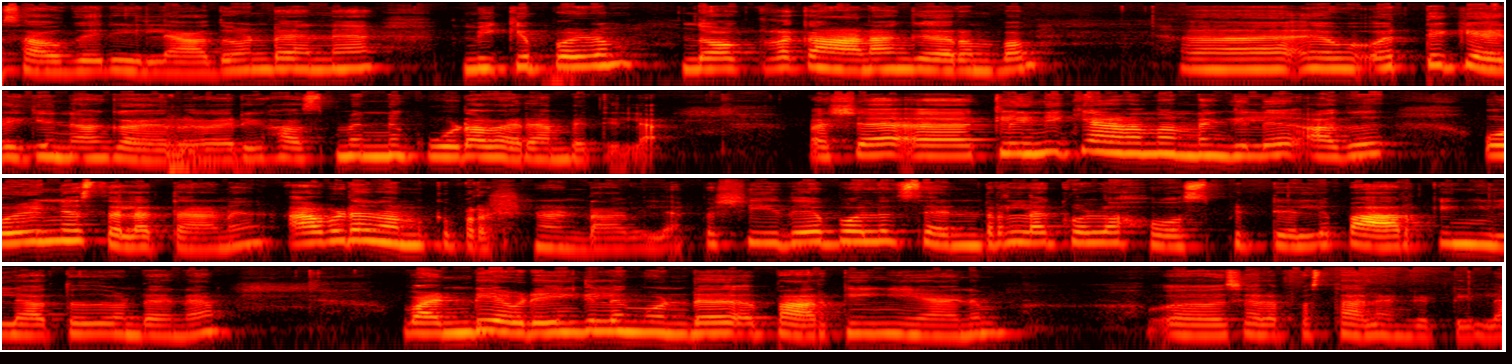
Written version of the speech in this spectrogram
സൗകര്യമില്ല. അതുകൊണ്ട് തന്നെ മിക്കപ്പോഴും ഡോക്ടറെ കാണാൻ കയറുമ്പം ഒറ്റയ്ക്കായിരിക്കും ഞാൻ കയറുക. ഒരു ഹസ്ബൻഡിന് കൂടെ വരാൻ പറ്റില്ല. പക്ഷേ ക്ലിനിക്ക് ആണെന്നുണ്ടെങ്കിൽ അത് ഒഴിഞ്ഞ സ്ഥലത്താണ്. അവിടെ നമുക്ക് പ്രശ്നം ഉണ്ടാവില്ല. പക്ഷേ ഇതേപോലെ സെൻട്രലൊക്കെ ഉള്ള ഹോസ്പിറ്റലിൽ പാർക്കിംഗ് ഇല്ലാത്തത് കൊണ്ട് തന്നെ വണ്ടി എവിടെയെങ്കിലും കൊണ്ട് പാർക്കിംഗ് ചെയ്യാനും ചിലപ്പോൾ സ്ഥലം കിട്ടില്ല.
